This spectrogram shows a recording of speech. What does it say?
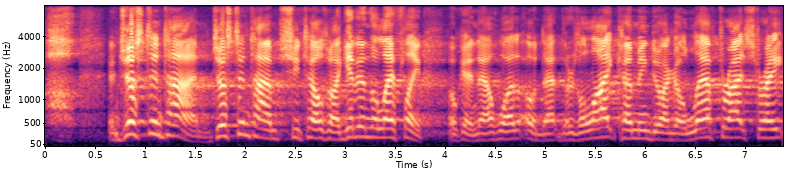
And just in time, just in time, she tells me, I get in the left lane. Okay, now what? Oh, that, there's a light coming. Do I go left, right, straight?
